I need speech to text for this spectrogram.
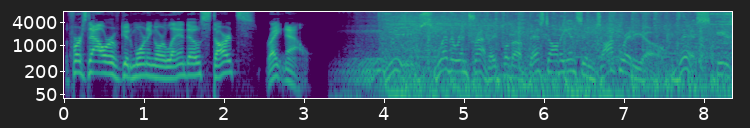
The first hour of Good Morning Orlando starts right now. News, weather, and traffic for the best audience in talk radio. This is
